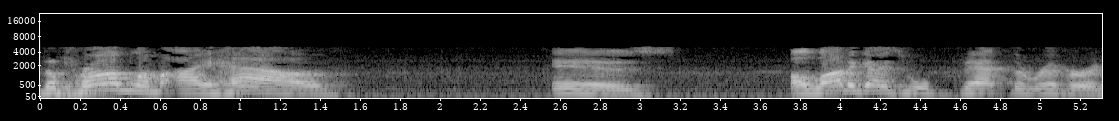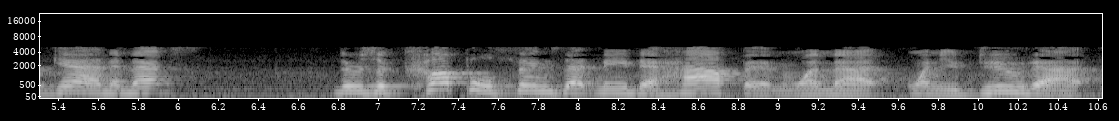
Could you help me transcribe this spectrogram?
The problem I have is a lot of guys will bet the river again, and that's there's a couple things that need to happen when that when you do that.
